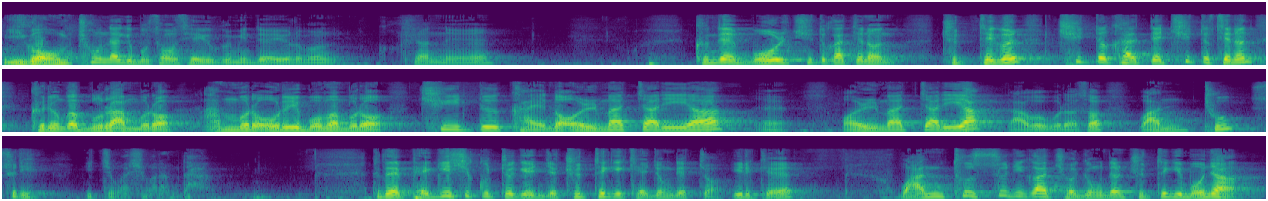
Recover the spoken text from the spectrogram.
이거 엄청나게 무서운 세율금인데 여러분 큰일 났네. 근데 뭘 취득할 때는 주택을 취득할 때 취득세는 그런 거 물어 안 물어? 안 물어. 오르이 뭐만 물어? 취득하에 너 얼마짜리야? 예. 얼마짜리야? 라고 물어서 1, 2, 3 잊지 마시기 바랍니다. 근데 129쪽에 이제 주택이 개정됐죠. 이렇게 1, 2, 3가 적용된 주택이 뭐냐?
